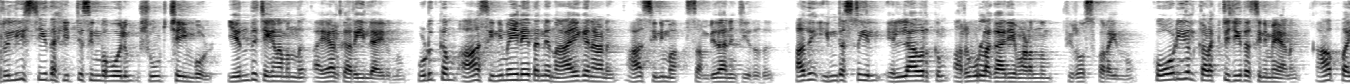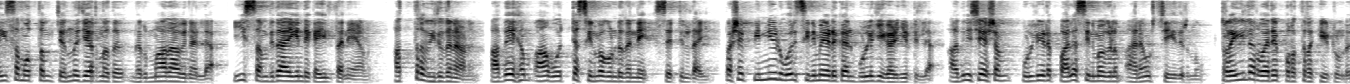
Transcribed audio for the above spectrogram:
റിലീസ് ചെയ്ത ഹിറ്റ് സിനിമ പോലും ഷൂട്ട് ചെയ്യുമ്പോൾ എന്ത് ചെയ്യണമെന്ന് അയാൾക്കറിയില്ലായിരുന്നു. ഒടുക്കം ആ സിനിമയിലെ തന്നെ നായകനാണ് ആ സിനിമ സംവിധാനം ചെയ്തത്. അത് ഇൻഡസ്ട്രിയിൽ എല്ലാവർക്കും അറിവുള്ള കാര്യമാണെന്നും ഫിറോസ് പറയുന്നു. കോടികൾ കളക്ട് ചെയ്ത സിനിമയാണ്. ആ പൈസ മൊത്തം ചെന്നു ചേർന്നത് നിർമ്മാതാവിനല്ല ഈ സംവിധായകന്റെ കയ്യിൽ തന്നെയാണ്. അത്ര വിരുദ്ധനാണ്. അദ്ദേഹം ആ ഒറ്റ സിനിമ കൊണ്ട് തന്നെ സെറ്റിൽഡായി. പക്ഷെ പിന്നീട് ഒരു സിനിമ എടുക്കാൻ പുള്ളിക്ക് കഴിഞ്ഞിട്ടില്ല. അതിനുശേഷം പുള്ളിയുടെ പല സിനിമകളും അനൗൺസ് ചെയ്തിരുന്നു. ട്രെയിലർ വരെ പുറത്തിറക്കിയിട്ടുണ്ട്.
